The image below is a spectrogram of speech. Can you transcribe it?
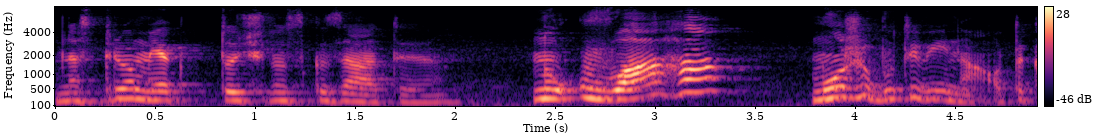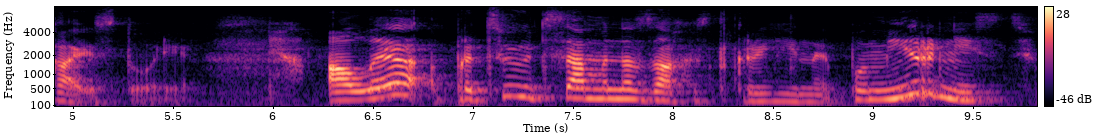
на стрьомі, як точно сказати. Ну, увага, може бути війна, отака історія. Але працюють саме на захист країни. Помірність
